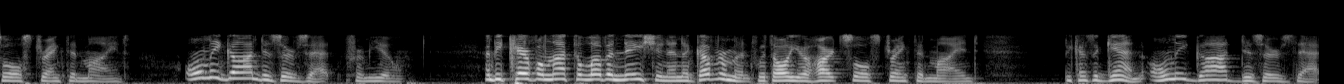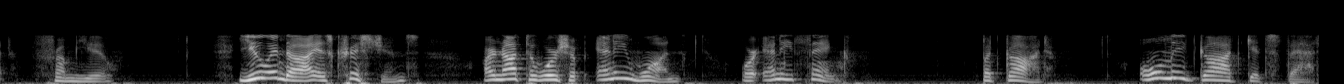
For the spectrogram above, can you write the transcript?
soul, strength, and mind. Only God deserves that from you. And be careful not to love a nation and a government with all your heart, soul, strength, and mind. Because again, only God deserves that from you. You and I, as Christians, are not to worship anyone or anything but God. Only God gets that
